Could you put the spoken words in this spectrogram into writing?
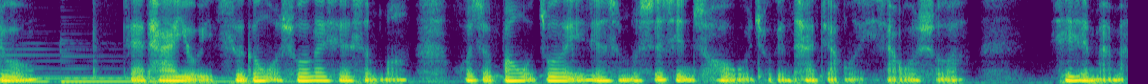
就在他有一次跟我说了些什么，或者帮我做了一件什么事情之后，我就跟他讲了一下，我说谢谢妈妈。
